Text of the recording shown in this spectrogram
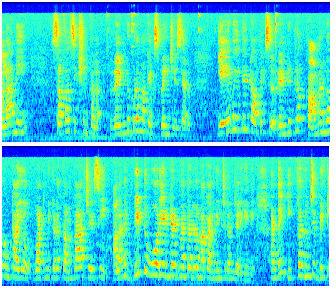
అలానే సఫల్ శిక్షణ కళ రెండు కూడా మాకు ఎక్స్ప్లెయిన్ చేశారు. ఏవైతే టాపిక్స్ రెండిట్లో కామన్గా ఉంటాయో వాటిని ఇక్కడ కంపేర్ చేసి అలానే బిట్ ఓరియంటెడ్ మెథడ్లో మాకు అందించడం జరిగింది. అంటే ఇక్కడ నుంచి బిట్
